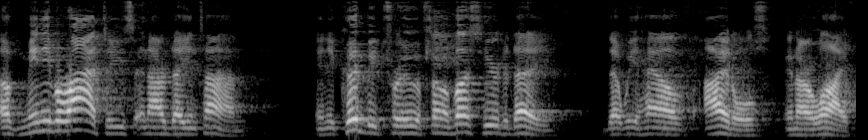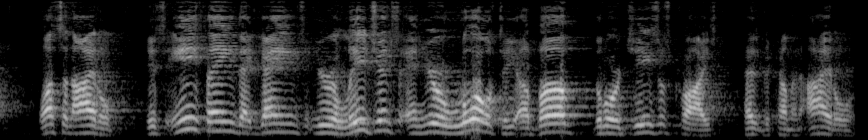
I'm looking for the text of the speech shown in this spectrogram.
of many varieties in our day and time. And it could be true of some of us here today that we have idols in our life. What's an idol? It's anything that gains your allegiance and your loyalty above the Lord Jesus Christ has become an idol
